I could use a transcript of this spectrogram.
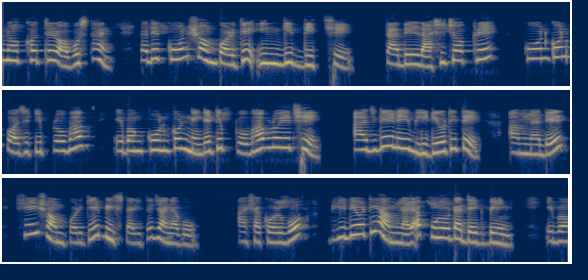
নক্ষত্রের অবস্থান তাদের কোন সম্পর্কে ইঙ্গিত দিচ্ছে? তাদের রাশিচক্রে কোন কোন পজিটিভ প্রভাব এবং কোন কোন নেগেটিভ প্রভাব রয়েছে? আজকের এই ভিডিওটিতে আপনাদের সেই সম্পর্কে বিস্তারিত জানাব। আশা করব ভিডিওটি আপনারা পুরোটা দেখবেন এবং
